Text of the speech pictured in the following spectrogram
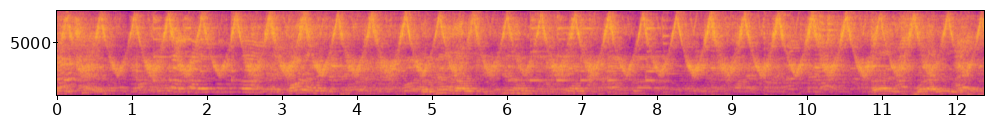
was a kid. Thought I was a king. But really, I was confused. That is what I really was. Uh,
